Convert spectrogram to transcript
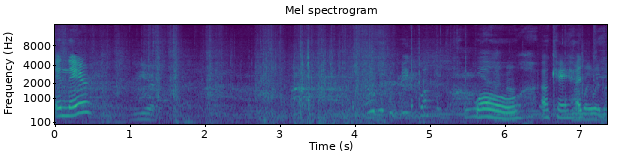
A, In there. Yeah. Those are the big bucket. Whoa. Okay. No, wait, wait, no,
